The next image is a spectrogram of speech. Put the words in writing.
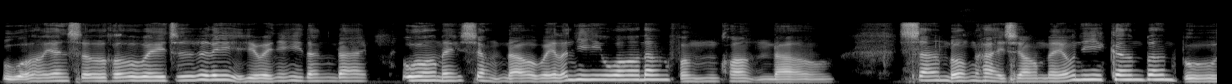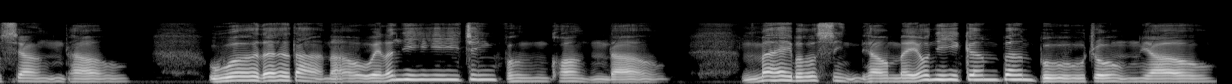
我愿守候未知里为你等待。我没想到为了你我能疯狂到山崩海啸，没有你根本不想逃。我的大脑为了你已经疯狂到，脉搏心跳没有你根本不重要。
